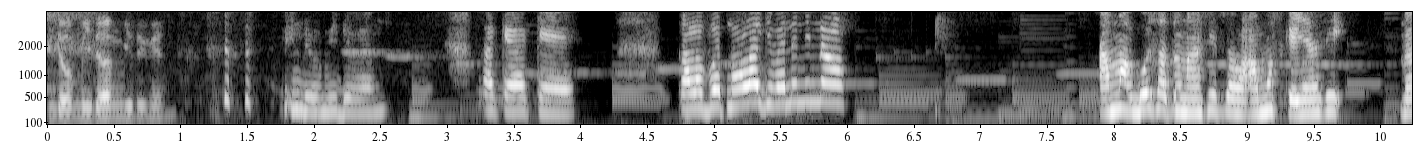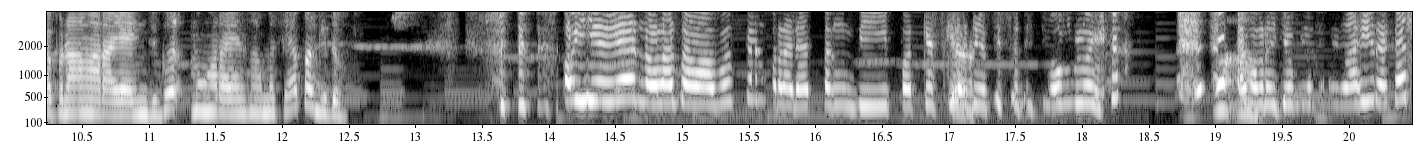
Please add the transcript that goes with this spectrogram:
Indomie doang gitu kan Indomie doang. Oke oke. Kalau buat Nola gimana nih Nol? Sama gue satu nasib sama Amos kayaknya sih. Nggak pernah ngerayain juga, mau ngerayain sama siapa gitu. Oh iya ya, Nola sama Amos kan pernah datang di podcast kita di episode jomblo ya. Emang udah jomblo dari lahir ya kan?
